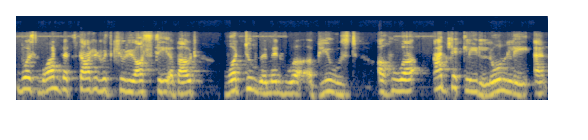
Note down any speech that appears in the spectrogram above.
was one that started with curiosity about what do women who are abused uh, who are abjectly lonely and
